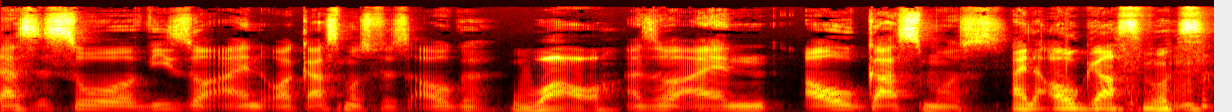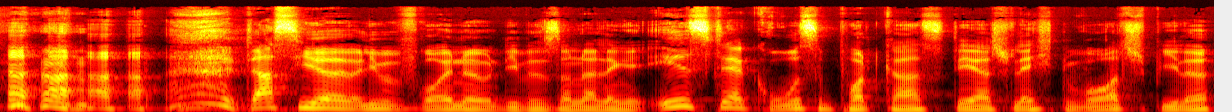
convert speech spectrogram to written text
das ist so wie so ein Orgasmus fürs Auge. Wow. Also ein Augasmus. Ein Augasmus. das hier, liebe Freunde und liebe Sonderlänge, ist der große Podcast der schlechten Wortspiele.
